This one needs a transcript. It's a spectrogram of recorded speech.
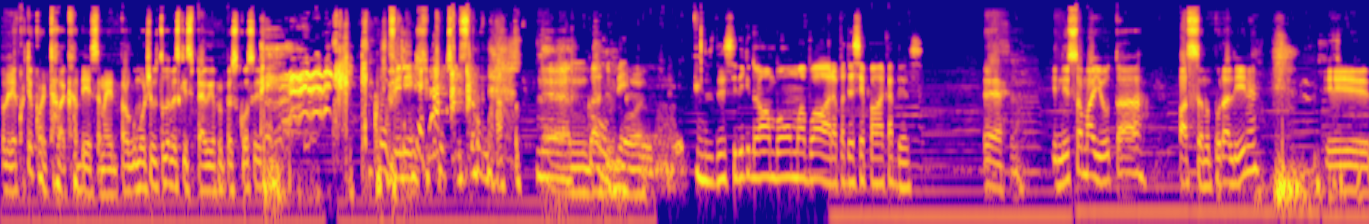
poderia ter cortado a cabeça, mas por algum motivo, toda vez que eles pegam pelo pescoço, eles. convenientemente, eles não matam. É, não dá de boa. Eles decidem que não é uma boa, uma boa hora pra descer pau na cabeça. É. E nisso a Mayu tá passando por ali, né? E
